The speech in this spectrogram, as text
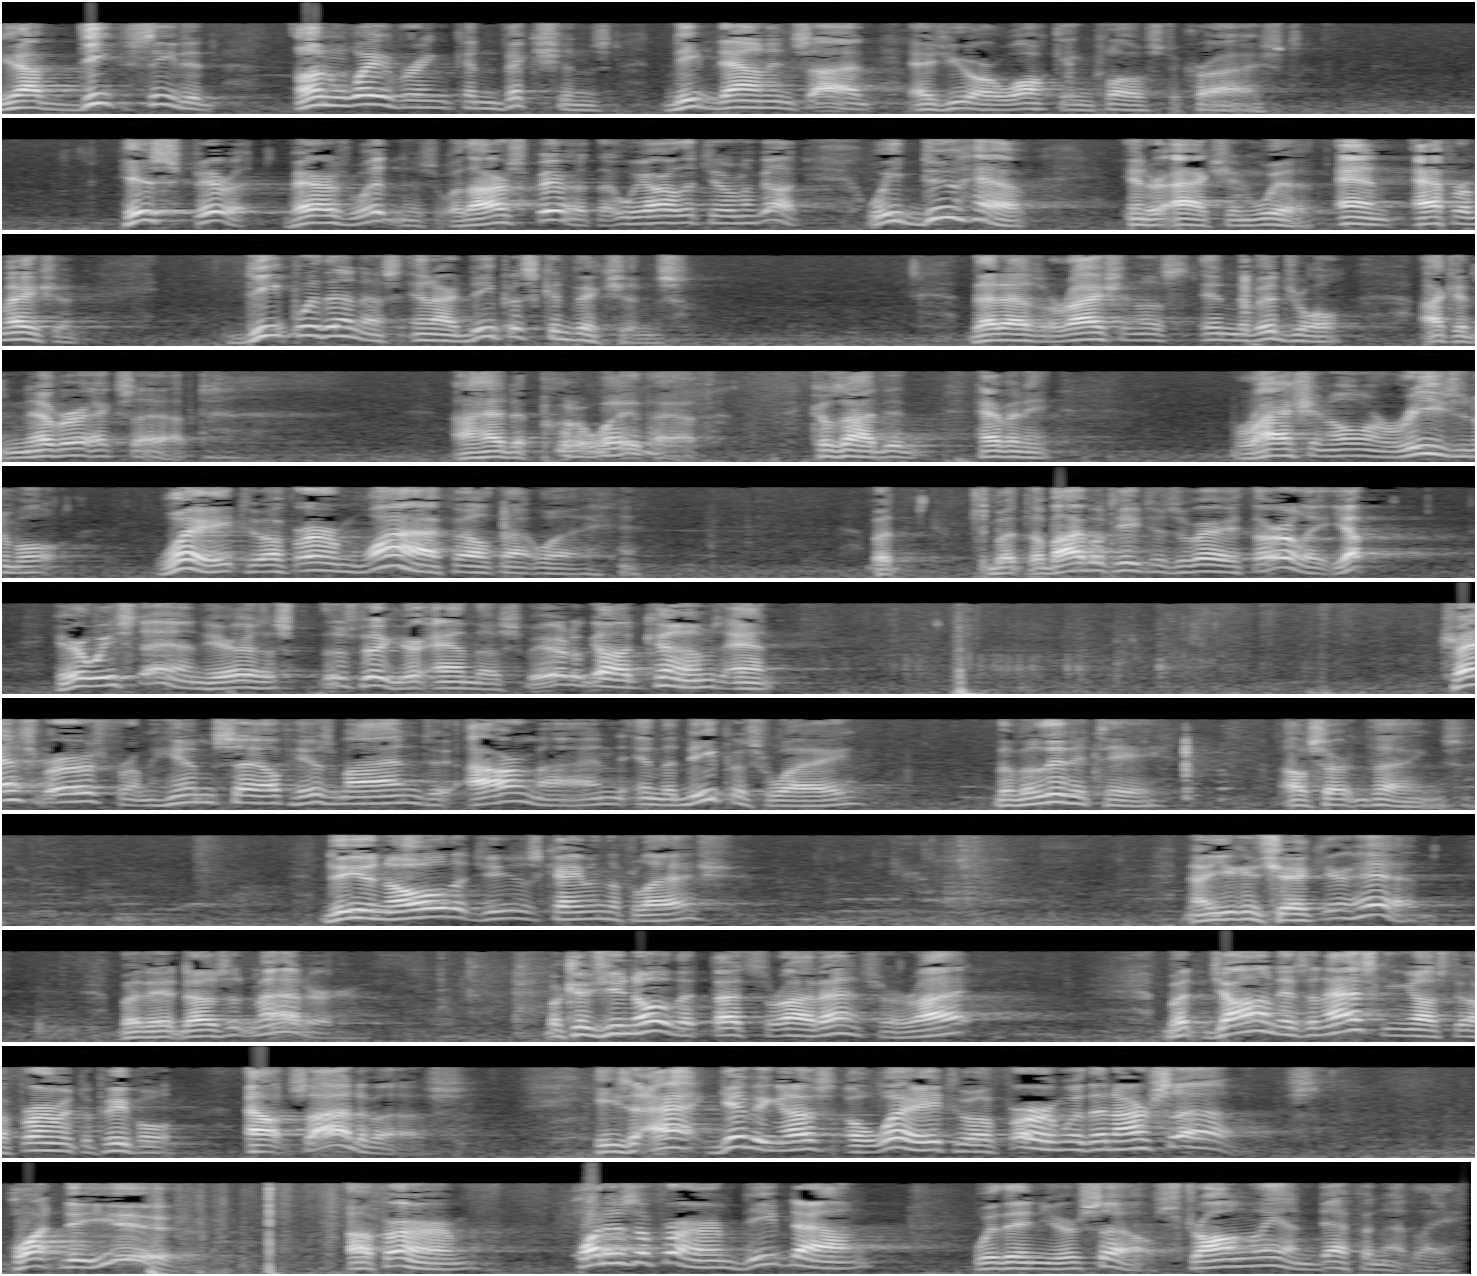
You have deep-seated, unwavering convictions deep down inside as you are walking close to Christ. His Spirit bears witness with our spirit that we are the children of God. We do have interaction with and affirmation deep within us in our deepest convictions that as a rationalist individual I could never accept. I had to put away that because I didn't have any rational or reasonable way to affirm why I felt that way. but but the Bible teaches very thoroughly, yep, here we stand here, this, this figure, and the Spirit of God comes and transfers from Himself, His mind, to our mind in the deepest way the validity of certain things. Do you know that Jesus came in the flesh? Now you can shake your head, but it doesn't matter. Because you know that that's the right answer, right? But John isn't asking us to affirm it to people outside of us. He's giving us a way to affirm within ourselves. What do you affirm? What is affirmed deep down within yourself, strongly and definitely?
